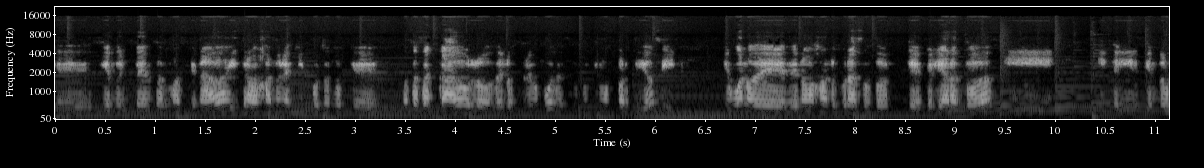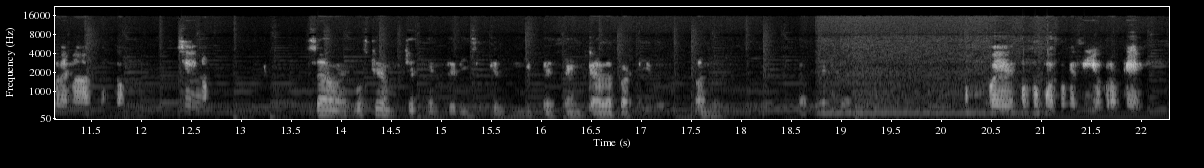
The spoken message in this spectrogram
eh, siendo intensas más que nada y trabajando en equipo, eso es lo que nos ha sacado lo, de los triunfos de estos últimos partidos y, y bueno, de, de, no bajar los brazos, de pelear a todas y, y seguir siendo ordenadas. Sí, ¿no? Sabemos que mucha gente dice que el Mini pesa en cada partido. Pues por supuesto que sí, yo creo que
